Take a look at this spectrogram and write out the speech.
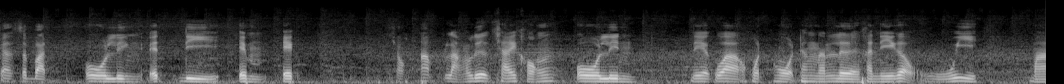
การสะบัด o l i n SD MX ช็อคอัพหลังเลือกใช้ของ o l i n เรียกว่าโหดๆทั้งนั้นเลย คันนี้ก็อุ้ยมา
